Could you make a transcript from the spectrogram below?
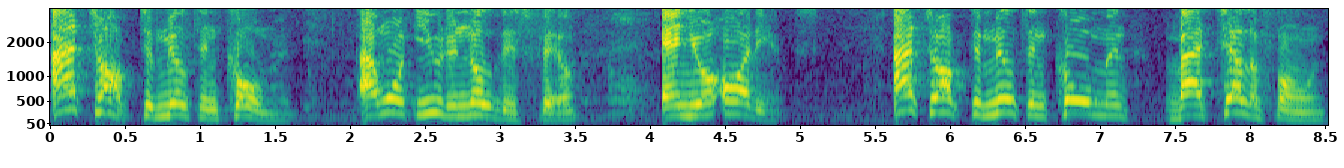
I talked to Milton Coleman. I want you to know this, Phil, and your audience. I talked to Milton Coleman by telephone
